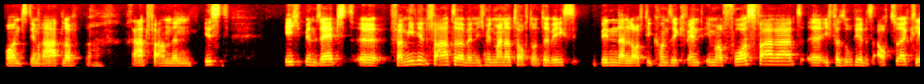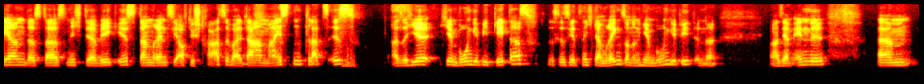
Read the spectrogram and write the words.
und den Radler, Radfahrenden ist. Ich bin selbst äh, Familienvater. Wenn ich mit meiner Tochter unterwegs bin, dann läuft die konsequent immer vors Fahrrad. Äh, ich versuche ihr das auch zu erklären, dass das nicht der Weg ist. Dann rennt sie auf die Straße, weil da am meisten Platz ist. Also hier, hier im Wohngebiet geht das. Das ist jetzt nicht am Ring, sondern hier im Wohngebiet in der quasi am Ende. Ähm,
